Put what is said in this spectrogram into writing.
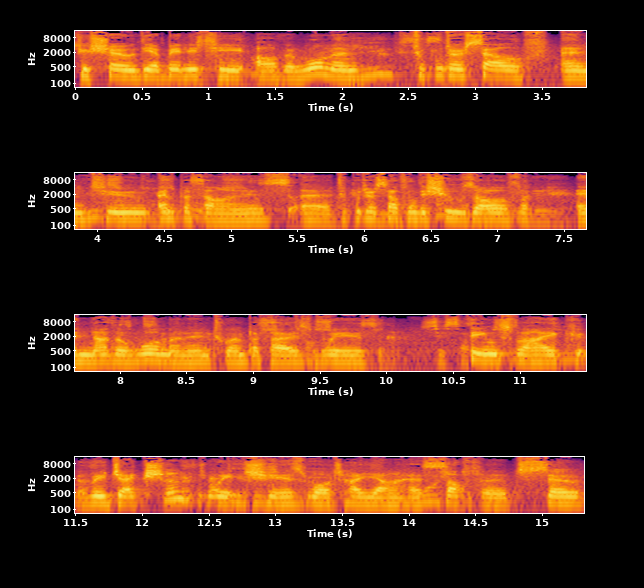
to show the ability of a woman to put herself and to empathize, uh, to put herself in the shoes of another woman and to empathize with things like rejection, which is what Aya has suffered. So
